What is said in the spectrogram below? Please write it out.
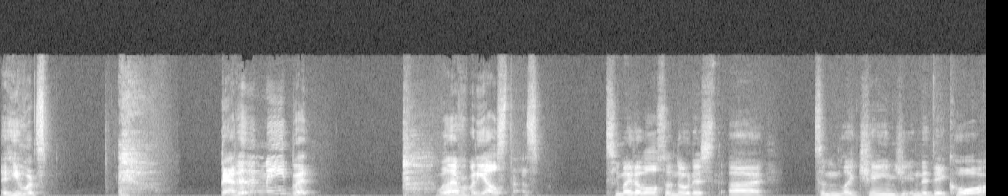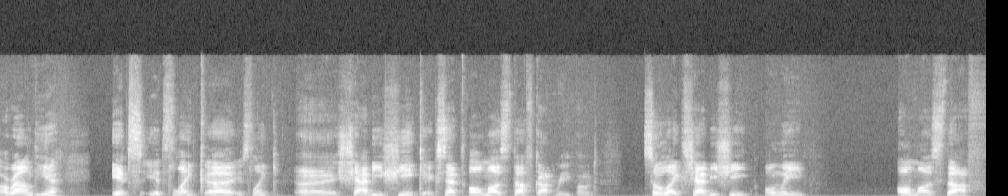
he looks better than me, but well, everybody else does. You might have also noticed uh, some like change in the decor around here. It's it's like uh, it's like uh, shabby chic, except Alma's stuff got repoed. So like shabby chic, only Alma's stuff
